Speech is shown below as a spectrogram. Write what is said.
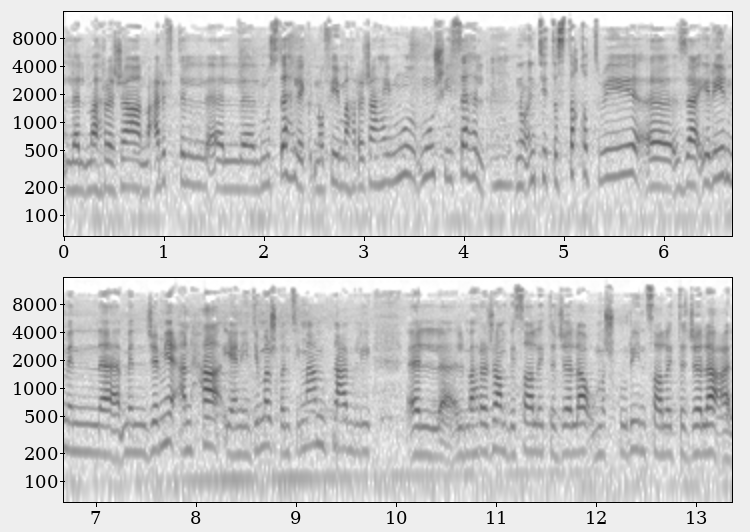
للمهرجان. معرفه المستهلك إنه في مهرجان هي مو مو شيء سهل إنه أنت تستقطبي آه، زائرين من من جميع أنحاء يعني دمشق. أنت ما عم تلعبي المهرجان بصالة الجلاء ومشكورين صالة الجلاء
